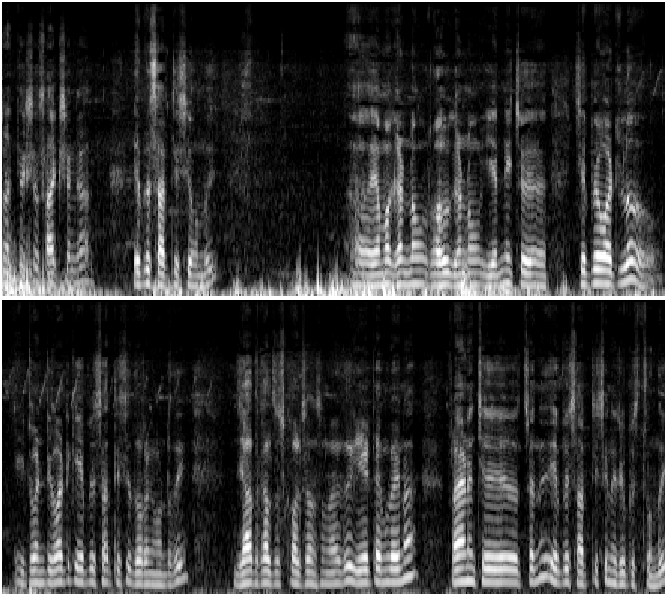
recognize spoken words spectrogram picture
ప్రత్యక్ష సాక్ష్యంగా ఏపీఎస్ఆర్టీసీ ఉంది. యమగండం రాహుగండం ఇవన్నీ చె చెప్పే వాటిలో ఇటువంటి వాటికి ఏపీఎస్ఆర్టీసీ దూరంగా ఉంటుంది. జాతకాలు చూసుకోవాల్సిన అవసరం లేదు. ఏ టైంలో అయినా ప్రయాణం చేయవచ్చని ఏపీఎస్ఆర్టీసీ నిరూపిస్తుంది.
